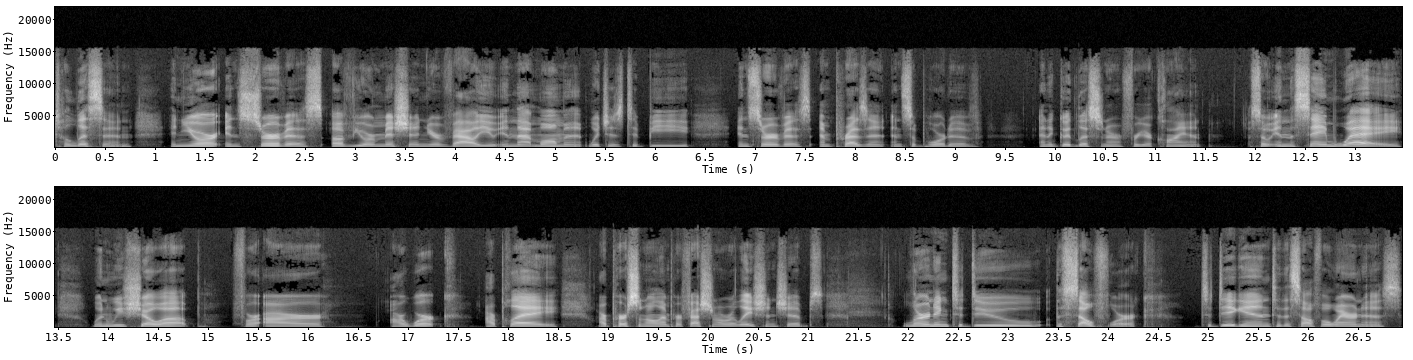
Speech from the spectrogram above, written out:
to listen and you're in service of your mission, your value in that moment, which is to be in service and present and supportive and a good listener for your client. So in the same way, when we show up for our our work, our play, our personal and professional relationships, learning to do the self work, to dig into the self awareness,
